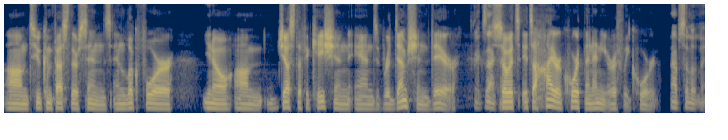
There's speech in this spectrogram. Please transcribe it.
um, to confess their sins and look for you know um, justification and redemption there. Exactly. So it's it's a higher court than any earthly court. Absolutely.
